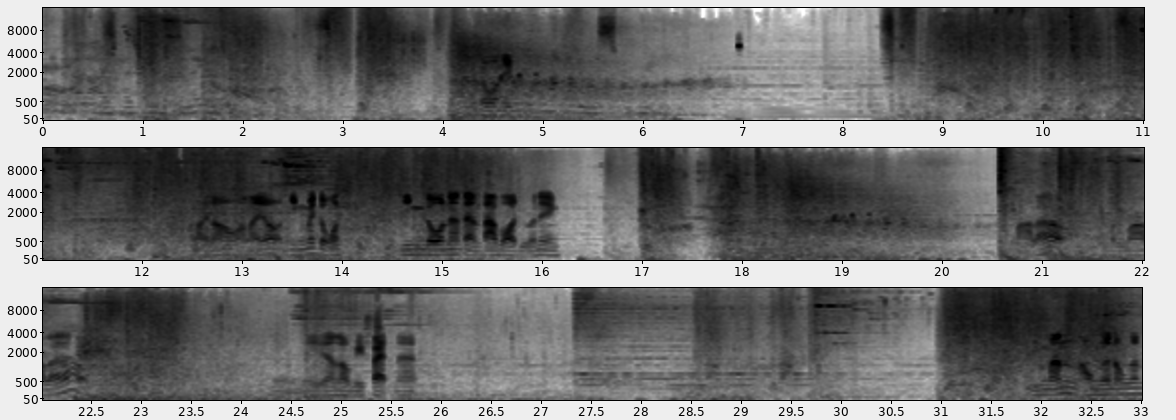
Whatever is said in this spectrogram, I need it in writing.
โดนอีก อะไรแล้วอะไรแล้วยิงไม่โดน ยิงโดนนะแต่ตาบอดอยู่นั่นเองมาแล้วมันมาแล้วนี่นะเรามีแฟดนะะยิงมันเอาเงินเอาเงิน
